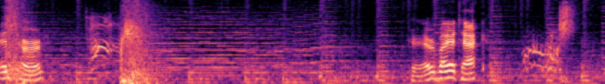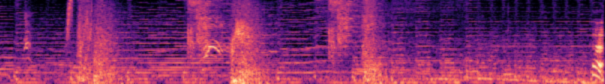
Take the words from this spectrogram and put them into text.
Let's turn. Okay, everybody attack. Huh.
